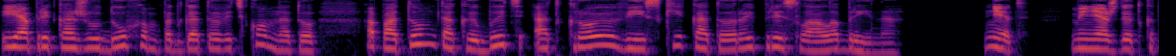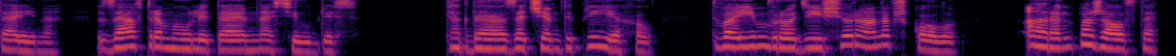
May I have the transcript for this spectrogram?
Я прикажу духам подготовить комнату, а потом, так и быть, открою виски, который прислала Брина. Нет, меня ждет Катарина. Завтра мы улетаем на Силбрис. Тогда зачем ты приехал? Твоим вроде еще рано в школу. Аарон, пожалуйста,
